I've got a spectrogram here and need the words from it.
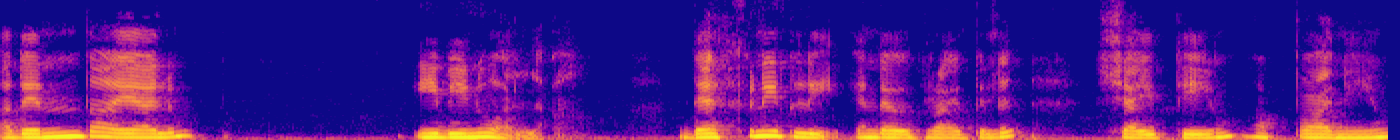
അതെന്തായാലും ഈ വിനു അല്ല. ഡെഫിനറ്റ്ലി എന്റെ അഭിപ്രായത്തിൽ ശൈത്യയും അപ്പാനിയും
